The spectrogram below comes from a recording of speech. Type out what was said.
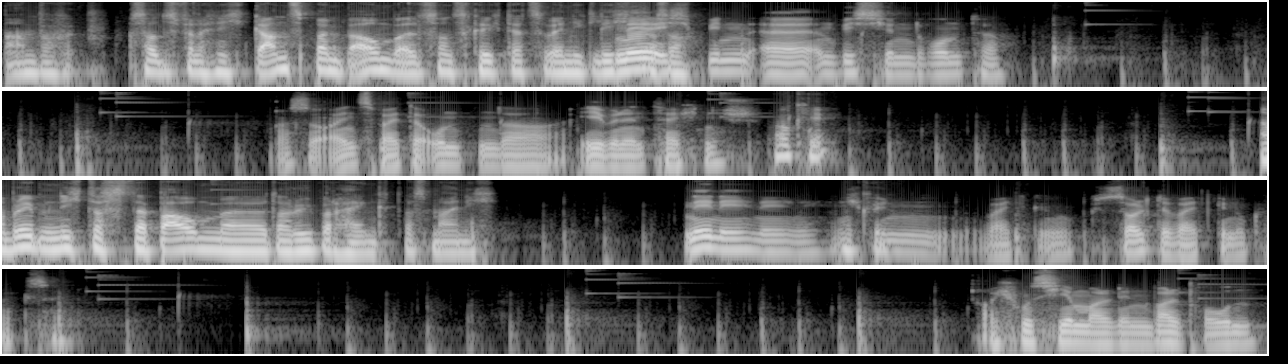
Einfach, solltest vielleicht nicht ganz beim Baum, weil sonst kriegt er zu wenig Licht. nee, also, ich bin äh, ein bisschen drunter. Also eins weiter unten da, ebenentechnisch. okay. Aber eben nicht, dass der Baum äh, darüber hängt, das meine ich. Nee, nee, nee, nee. Ich Okay. bin weit genug. Sollte weit genug weg sein. Aber ich muss hier mal den Wald roden.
